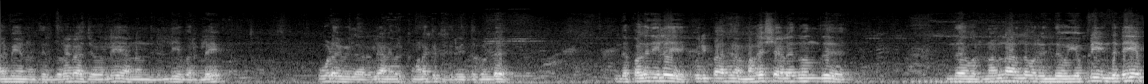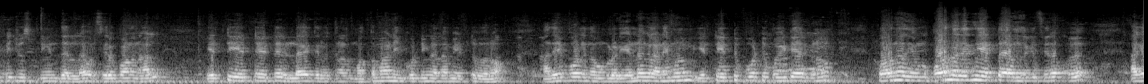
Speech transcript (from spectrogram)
அருமையான திரு துரைராஜ் அவர்களே அண்ணன் டெல்லி அவர்களே ஊடகவியலாளர்களே அனைவருக்கும் வணக்கத்தை தெரிவித்துக் கொண்டு இந்த பகுதியிலே குறிப்பாக மலேசியாவிலேருந்து வந்து இந்த ஒரு நல்ல நாளில் ஒரு இந்த எப்படி இந்த டே எப்படி சூஸ் பண்ணீங்கன்னு தெரியல. ஒரு சிறப்பான நாள். எட்டு எட்டு எட்டு ரெண்டாயிரத்தி இருபத்தி நாலு. மொத்தமாக நீங்கள் கூட்டிங்க எல்லாமே எட்டு வரும். அதே போல் இந்த உங்களுடைய எண்ணங்கள் அனைவரும் எட்டு எட்டு போட்டு போயிட்டே இருக்கணும். பிறந்தது இவங்க பிறந்ததுலேருந்து எட்டு அவங்களுக்கு சிறப்பு. ஆக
